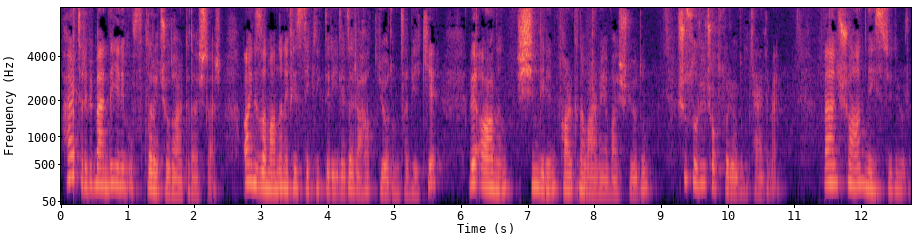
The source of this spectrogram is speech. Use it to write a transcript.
Her terapi bende yeni bir ufuklar açıyordu arkadaşlar. Aynı zamanda nefes teknikleriyle de rahatlıyordum tabii ki. Ve anın, şimdinin farkına varmaya başlıyordum. Şu soruyu çok soruyordum kendime. Ben şu an ne hissediyorum?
